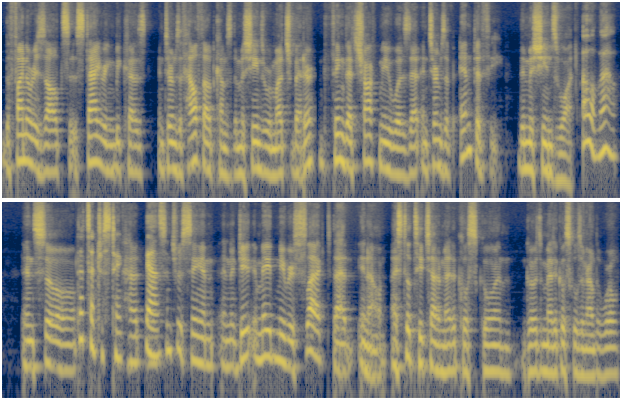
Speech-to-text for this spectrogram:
the final results is staggering because in terms of health outcomes, the machines were much better. The thing that shocked me was that in terms of empathy, the machines won. Oh, wow. And so that's interesting. Had, yeah. That's interesting. And, and it, gave, it made me reflect that, you know, I still teach at a medical school and go to medical schools around the world.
